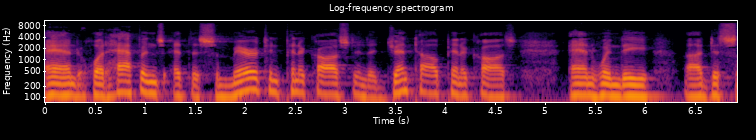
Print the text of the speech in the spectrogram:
And what happens at the Samaritan Pentecost and the Gentile Pentecost, and when the uh, dis-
